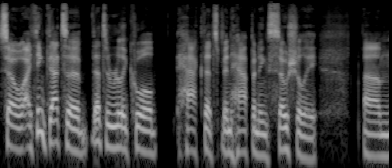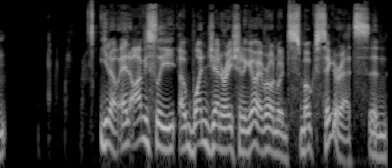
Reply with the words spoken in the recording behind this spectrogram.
So I think that's a that's a really cool hack that's been happening socially. Um, you know, and obviously, uh, one generation ago, everyone would smoke cigarettes, and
